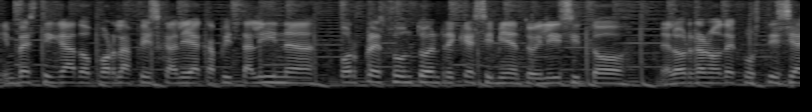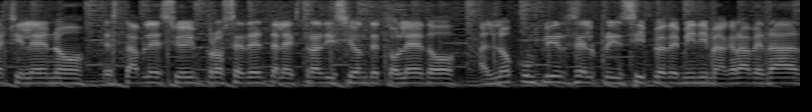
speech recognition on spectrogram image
investigado por la Fiscalía Capitalina por presunto enriquecimiento ilícito. El órgano de justicia chileno estableció improcedente la extradición de Toledo al no cumplirse el principio de mínima gravedad,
